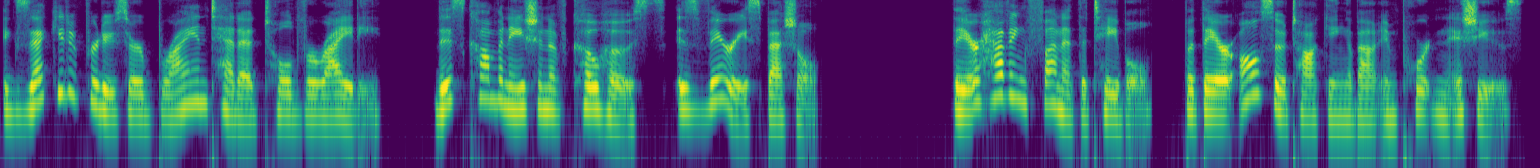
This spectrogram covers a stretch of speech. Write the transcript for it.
executive producer Brian Teta told Variety, This combination of co hosts is very special. They are having fun at the table, but they are also talking about important issues,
